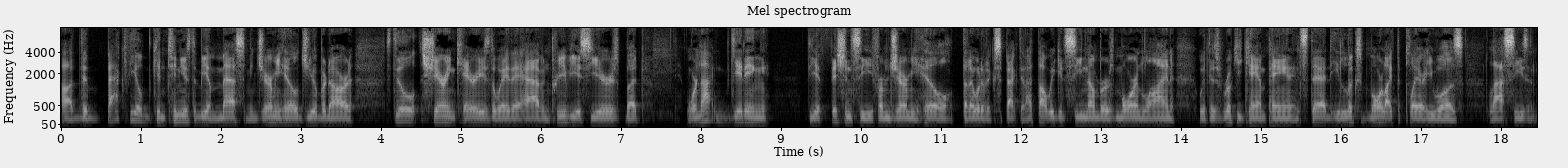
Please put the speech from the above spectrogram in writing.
Uh, the backfield continues to be a mess. I mean, Jeremy Hill, Gio Bernard still sharing carries the way they have in previous years, but we're not getting the efficiency from Jeremy Hill that I would have expected. I thought we could see numbers more in line with his rookie campaign. Instead, he looks more like the player he was last season.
